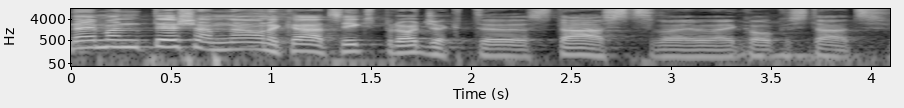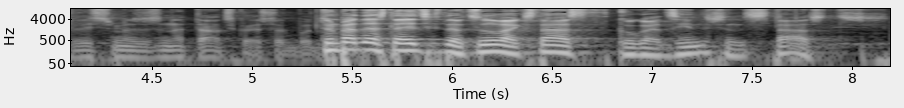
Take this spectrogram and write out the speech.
nē, man tiešām nav nekāds X-project uh, stāsts vai, vai kaut kas tāds. Vismaz ne tāds, ko es varbūt. Tu pat teici, ka tev cilvēks stāsta kaut kādas interesantas stāstus.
